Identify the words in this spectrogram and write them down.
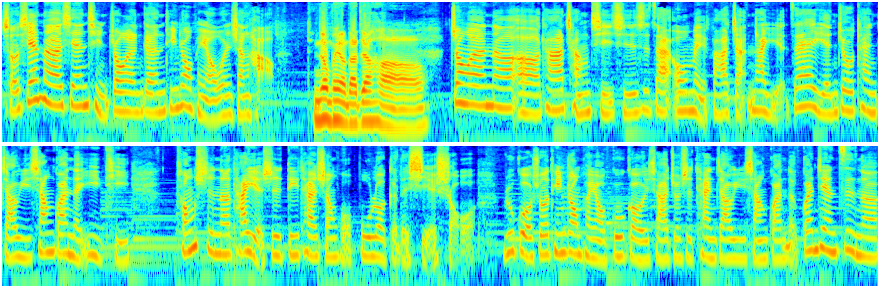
首先呢，先请仲恩跟听众朋友问声好。听众朋友，大家好。仲恩呢，呃，他长期其实是在欧美发展，那也在研究碳交易相关的议题。同时呢，他也是低碳生活部落格的写手哦。如果说听众朋友 Google 一下，就是碳交易相关的关键字呢，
